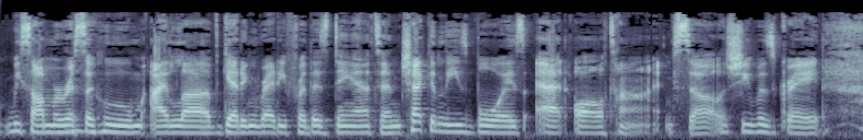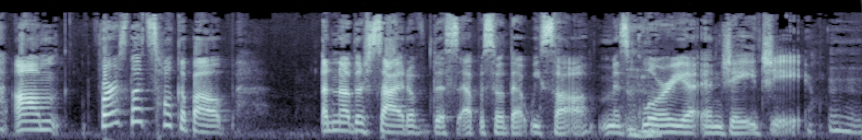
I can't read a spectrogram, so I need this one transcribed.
we saw Marissa, mm-hmm. whom I love, getting ready for this dance and checking these boys at all times. So she was great. Um, first, let's talk about another side of this episode that we saw Miss mm-hmm. Gloria and JG. Mm-hmm.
